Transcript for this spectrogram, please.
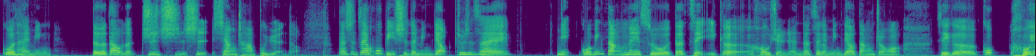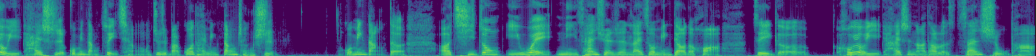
郭台铭得到的支持是相差不远的。但是在互比式的民调，就是在民国民党内所有的这一个候选人的这个民调当中哦，这个郭侯友谊还是国民党最强哦，就是把郭台铭当成是。国民党的呃其中一位拟参选人来做民调的话，这个侯友谊还是拿到了三十五趴，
